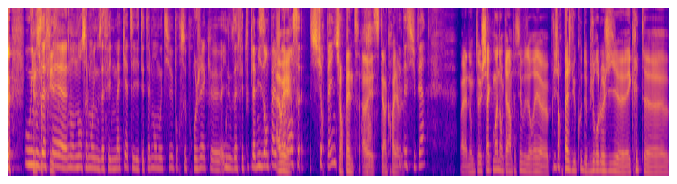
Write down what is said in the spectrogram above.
Où il nous a fait, euh, non, non seulement il nous a fait une maquette, il était tellement motivé pour ce projet qu'il nous a fait toute la mise en page Ah d'avance sur Paint. sur Paint. Ah c'était incroyable. C'était super. Voilà, donc de chaque mois dans Canard PC, vous aurez euh, plusieurs pages du coup de bureaulogie euh, écrite. euh,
